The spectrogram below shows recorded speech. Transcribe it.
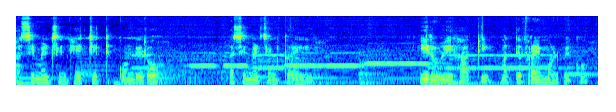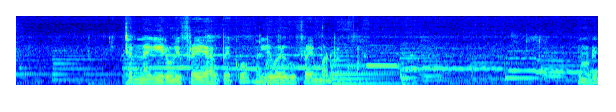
ಹಸಿಮೆಣಸಿನ ಹೆಚ್ಚಿಟ್ಟುಕೊಂಡಿರೋ ಹಸಿಮೆಣಸಿನ್ಕಾಯಿ, ಈರುಳ್ಳಿ ಹಾಕಿ ಮತ್ತೆ ಫ್ರೈ ಮಾಡಬೇಕು. ಚೆನ್ನಾಗಿ ಈರುಳ್ಳಿ ಫ್ರೈ ಆಗಬೇಕು, ಅಲ್ಲಿವರೆಗೂ ಫ್ರೈ ಮಾಡಬೇಕು. ನೋಡಿ.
